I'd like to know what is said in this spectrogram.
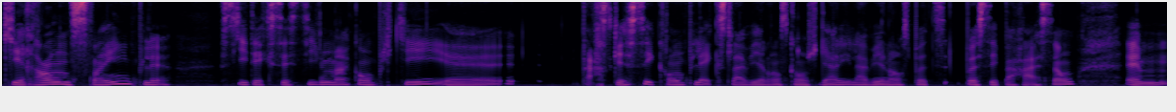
qui rendent simple ce qui est excessivement compliqué. Euh, parce que c'est complexe, la violence conjugale et la violence post-séparation. Euh,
